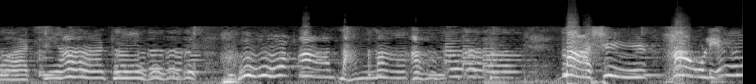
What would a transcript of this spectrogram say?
我家住河南呐，那是好粮。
